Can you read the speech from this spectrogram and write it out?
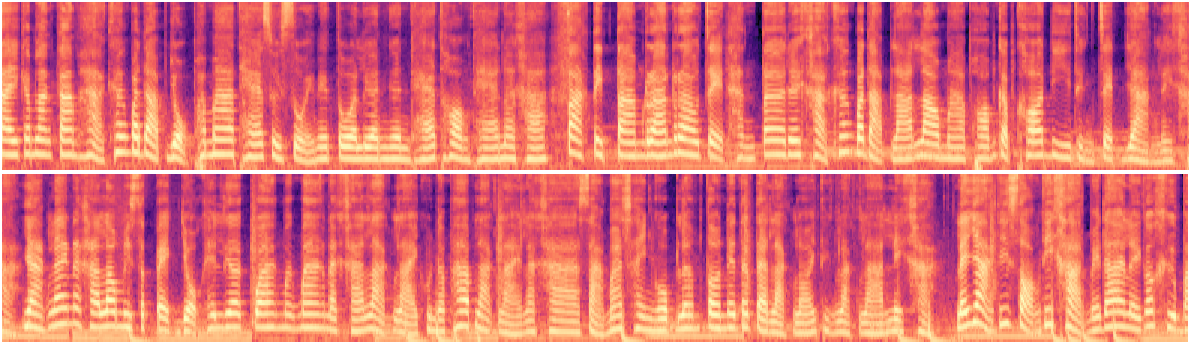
รกำลังตามหาเครื่องประดับหยกพม่าแท้สวยๆ ในตัวเรือนเงินแท้ทองแท้นะคะ ฝากติดตามร้านเราเจดฮันเตอร์ด้วยค่ะ เครื่องประดับร้านเรามาพร้อมกับข้อดีถึง 7 อย่างเลยค่ะ อย่างแรกนะคะ เรามีสเปคหยกให้เลือกกว้างมากๆนะคะ หลากหลายคุณภาพหลากหลายราคา สามารถใช้งบเริ่มต้นได้ตั้งแต่หลักร้อยถึงหลักล้านเลยค่ะ และอย่างที่สองที่ขาดไม่ได้เลยก็คือใบ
